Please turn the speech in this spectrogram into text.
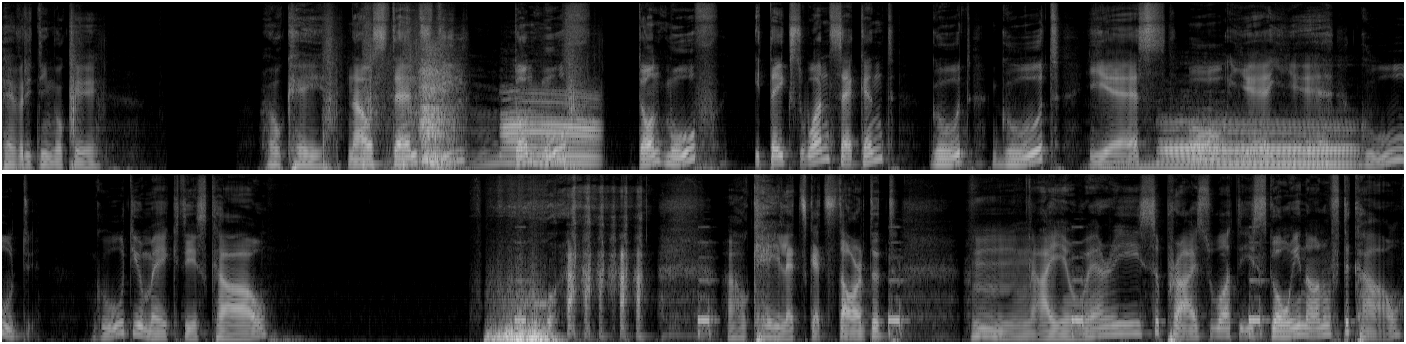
everything okay. Okay, now stand still. Don't move. Don't move. It takes one second. Good, good. Yes. Oh, yeah, yeah. Good. Good, you make this cow. okay, let's get started. Hmm, I am very surprised what is going on with the cow.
